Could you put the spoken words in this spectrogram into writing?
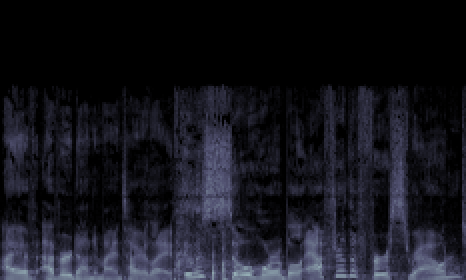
I have ever done in my entire life. It was so horrible. After the first round,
